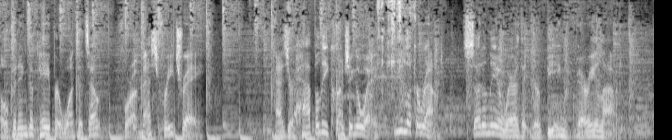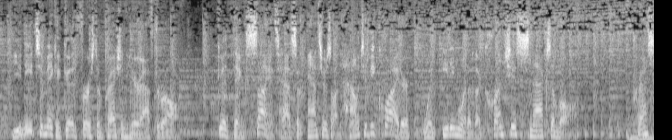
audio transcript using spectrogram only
Opening the paper once it's out for a mess-free tray. As you're happily crunching away, you look around, suddenly aware that you're being very loud. You need to make a good first impression here after all. Good thing science has some answers on how to be quieter when eating one of the crunchiest snacks of all. Press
